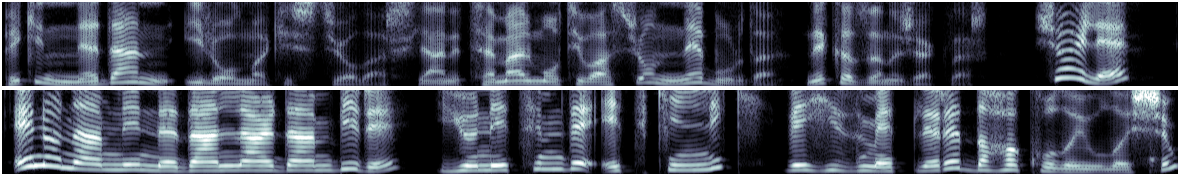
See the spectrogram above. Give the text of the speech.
Peki neden il olmak istiyorlar? Yani temel motivasyon ne burada? Ne kazanacaklar? Şöyle, en önemli nedenlerden biri yönetimde etkinlik ve hizmetlere daha kolay ulaşım.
